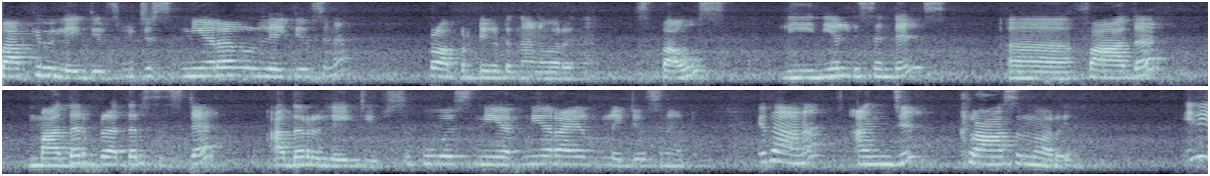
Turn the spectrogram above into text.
ബാക്കി റിലേറ്റീവ്സ് വിച്ച് ഇസ് നിയറർ റിലേറ്റീവ്സിന് പ്രോപ്പർട്ടി കിട്ടുന്നതാണ് പറയുന്നത്. Spouse lineal descendants father mother brother sister other relatives who is near ആയ റിലേറ്റീവ്സിന് കിട്ടും. ഇതാണ് അഞ്ച് ക്ലാസ് എന്ന് പറയുന്നത്. ഇനി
